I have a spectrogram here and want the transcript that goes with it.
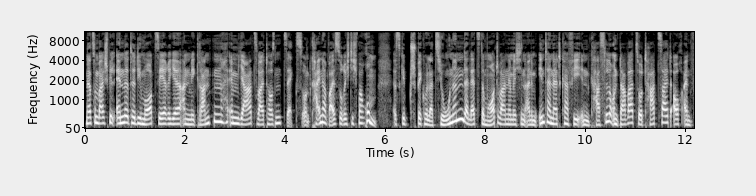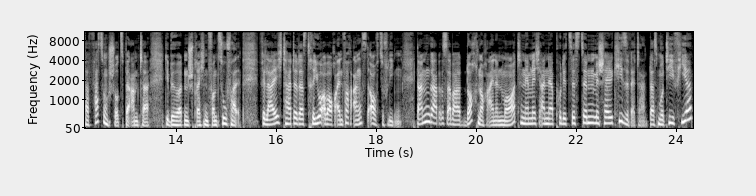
Na, zum Beispiel endete die Mordserie an Migranten im Jahr 2006 und keiner weiß so richtig warum. Es gibt Spekulationen. Der letzte Mord war nämlich in einem Internetcafé in Kassel und da war zur Tatzeit auch ein Verfassungsschutzbeamter. Die Behörden sprechen von Zufall. Vielleicht hatte das Trio aber auch einfach Angst aufzufliegen. Dann gab es aber doch noch einen Mord, nämlich an der Polizistin Michelle Kiesewetter. Das Motiv hier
